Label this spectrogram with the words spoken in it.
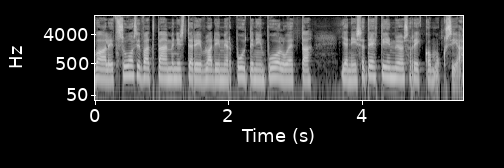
vaalit suosivat pääministeri Vladimir Putinin puoluetta ja niissä tehtiin myös rikkomuksia.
